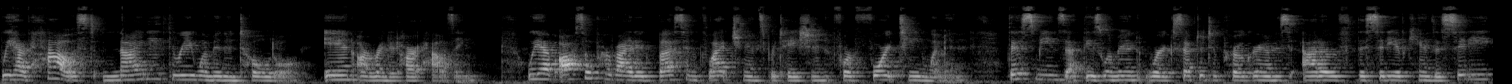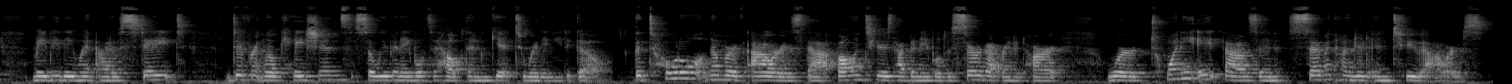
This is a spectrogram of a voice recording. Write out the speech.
We have housed 93 women in total in our Rended Heart housing. We have also provided bus and flight transportation for 14 women. This means that these women were accepted to programs out of the city of Kansas City. Maybe they went out of state, different locations, so we've been able to help them get to where they need to go. The total number of hours that volunteers have been able to serve at Rended Heart were 28,702 hours.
